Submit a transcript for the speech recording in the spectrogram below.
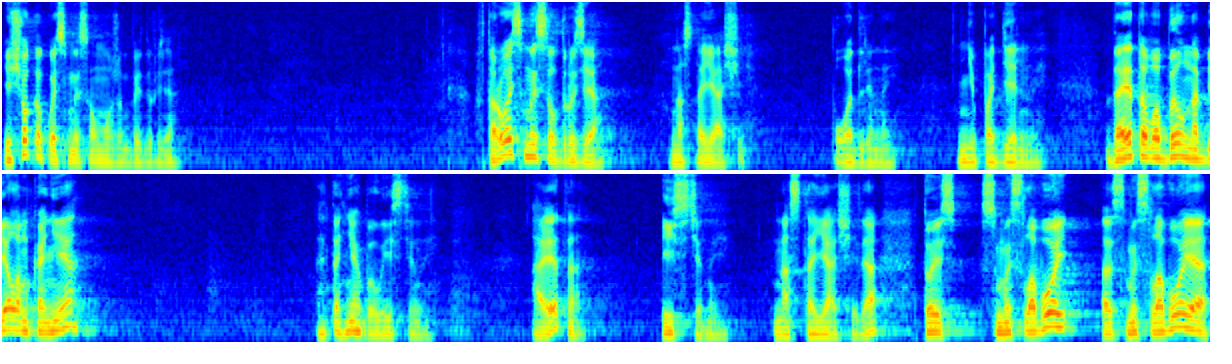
Еще какой смысл может быть, друзья? Второй смысл, друзья, настоящий, подлинный, неподдельный. До этого был на белом коне, это не был истинный. А это истинный, настоящий. Да? То есть смысловой, э, смысловое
